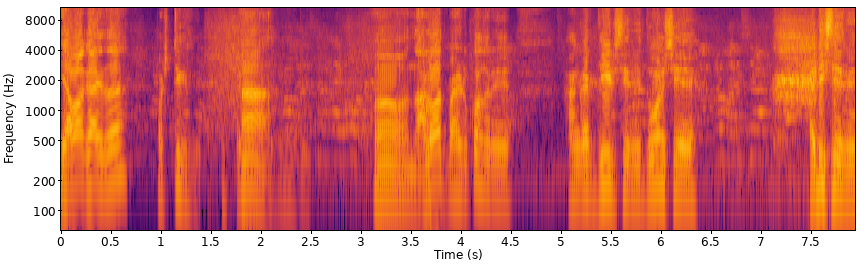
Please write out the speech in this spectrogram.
ಯಾವಾಗ ಇದು? ಫಸ್ಟಿಗೆ ರೀ. ಹಾಂ. ನಲ್ವತ್ತು ರೂಪಾಯಿ ಹಿಡ್ಕೊಂಡ್ರಿ ಹಂಗಾರೆ ದೀಡ್ಸಿ ರೀ. ಅಡಿಸಿರಿ ಅಡಿಸಿ ರೀ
